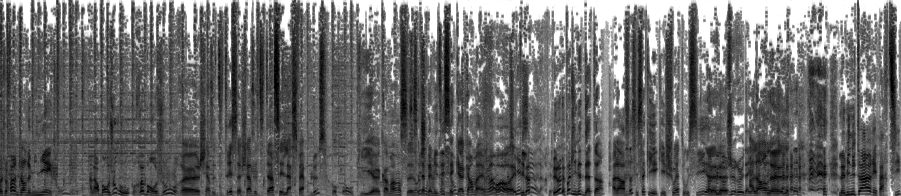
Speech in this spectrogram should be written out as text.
je vais faire une genre de mini intro. Alors bonjour ou rebonjour, euh, chères auditrices, chers auditeurs, c'est la Sphère Plus oh, oh, qui euh, commence euh, cet après-midi, c'est quand même. ouais, ouais. Puis là, puis là, on n'a pas de limite de temps. Alors ça, c'est ça qui est, qui est chouette aussi. Un Euh, peu le- dangereux, d'ailleurs. Alors le, le, le minuteur est parti.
